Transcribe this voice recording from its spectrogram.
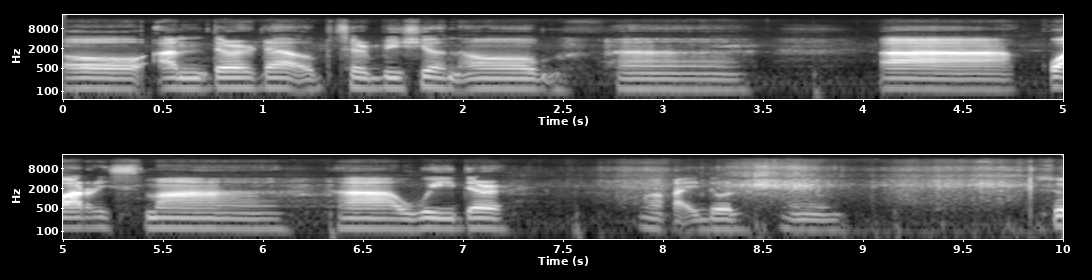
O under the observation of ah ah Quaresma ah, weather mga kaidol. Ayun. So,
